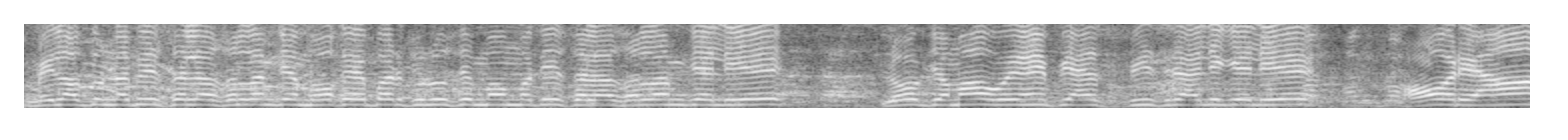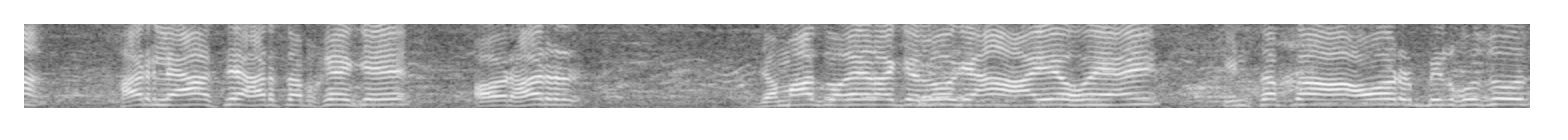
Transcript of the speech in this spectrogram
میلاد النبی صلی اللہ علیہ وسلم کے موقع پر جلوس محمدی صلی اللہ علیہ وسلم کے لیے لوگ جمع ہوئے ہیں پیاس پیس ریالی کے لیے اور یہاں ہر لحاظ سے ہر طبقے کے اور ہر جماعت وغیرہ کے لوگ یہاں آئے ہوئے ہیں۔ ان سب کا اور بالخصوص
